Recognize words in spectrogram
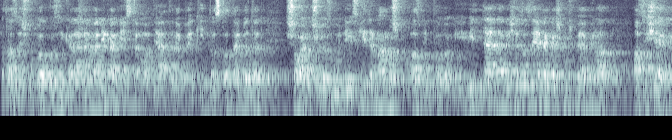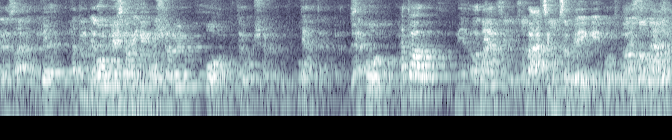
Hát az is foglalkozni kellene, mert én megnéztem a gyártelepen kint azt a területet, sajnos az úgy néz ki, de már most az vitt oda, aki vitte, nem is ez az érdekes most per pillanat, azt is el kellene szállítani. De hát ugye konkrétan képviselő hol? Képviselő úr, hol? Gyártelepen. De hol? Hát a, mi- a, Váci utca. a Váci utca végén ott van. A szokásos.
